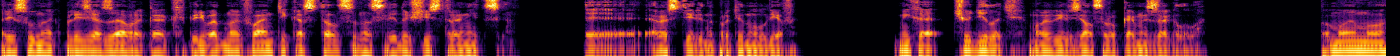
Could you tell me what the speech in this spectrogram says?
Рисунок плезиозавра, как переводной фантик, остался на следующей странице э растерянно протянул Лев. «Миха, что делать?» — Муравей взялся руками за голову. «По-моему,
